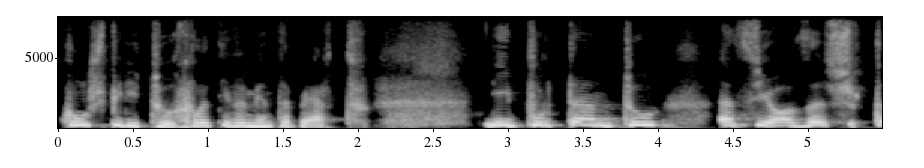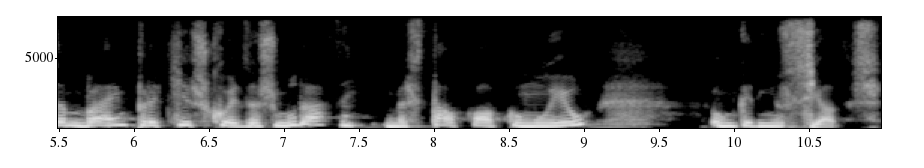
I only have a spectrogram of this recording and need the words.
com um espírito relativamente aberto e, portanto, ansiosas também para que as coisas mudassem, mas tal qual como eu, um bocadinho receosas.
